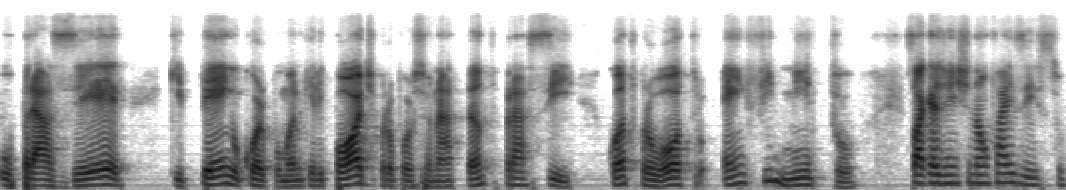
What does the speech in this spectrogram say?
o prazer que tem o corpo humano, que ele pode proporcionar tanto para si quanto para o outro, é infinito. Só que a gente não faz isso.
